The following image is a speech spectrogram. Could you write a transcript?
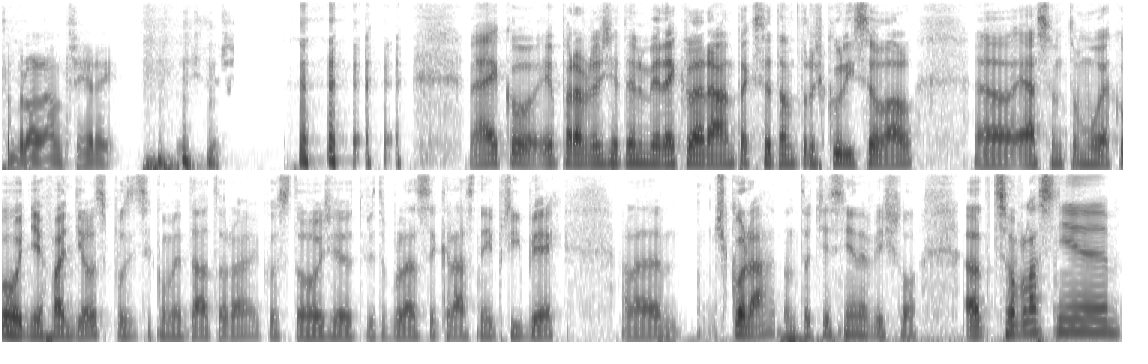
Sebrali nám tři hry. ne, jako je pravda, že ten Miracle Run tak se tam trošku lísoval. Eh, já jsem tomu jako hodně fandil z pozice komentátora, jako z toho, že by to byl asi krásný příběh, ale škoda, tam to těsně nevyšlo. Eh, co vlastně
